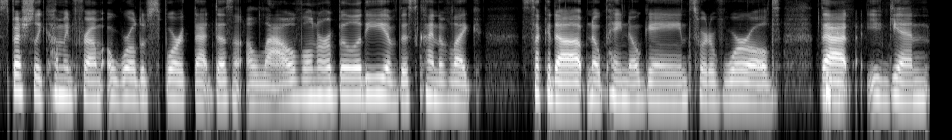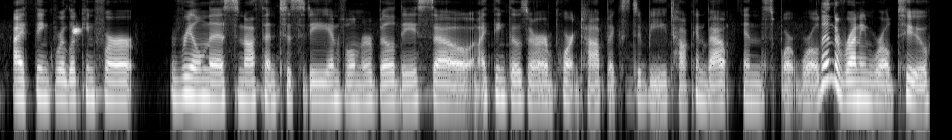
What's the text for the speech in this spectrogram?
especially coming from a world of sport that doesn't allow vulnerability of this kind of like suck it up, no pain, no gain sort of world. That again, I think we're looking for realness and authenticity and vulnerability. So I think those are important topics to be talking about in the sport world and the running world too.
